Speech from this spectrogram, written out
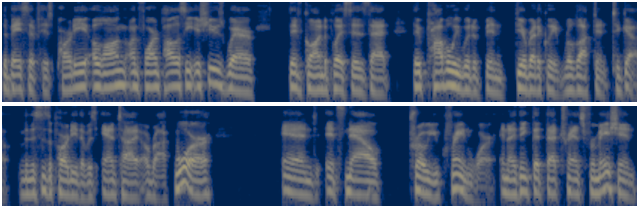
the base of his party along on foreign policy issues where they've gone to places that they probably would have been theoretically reluctant to go. I mean, this is a party that was anti Iraq war, and it's now pro Ukraine war. And I think that that transformation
